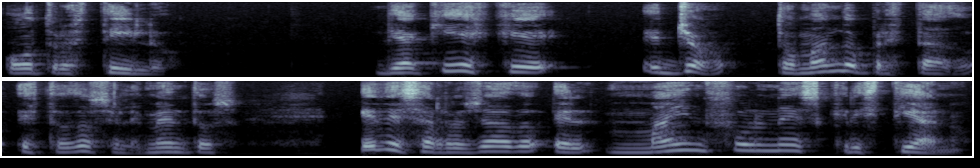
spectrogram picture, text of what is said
otro estilo. De aquí es que yo, tomando prestado estos dos elementos, he desarrollado el mindfulness cristiano,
